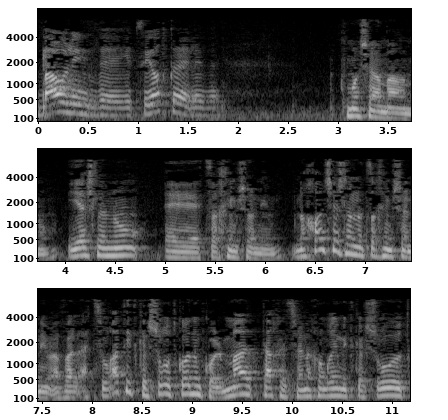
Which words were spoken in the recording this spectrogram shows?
באולינג ויציאות כאלה. ו... כמו שאמרנו, יש לנו צרכים שונים. נכון שיש לנו צרכים שונים, אבל הצורת התקשרות, קודם כל, מה תכלס, כשאנחנו אומרים התקשרות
